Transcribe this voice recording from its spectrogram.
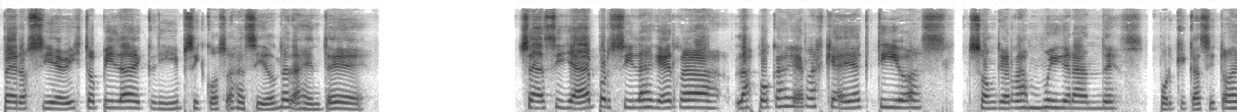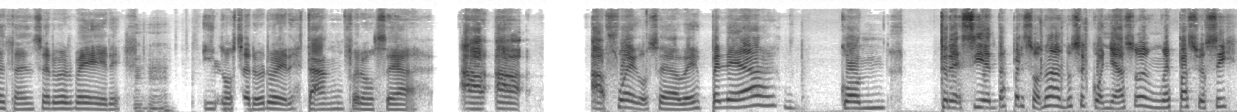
pero sí he visto pila de clips y cosas así donde la gente... O sea, si ya de por sí las guerras, las pocas guerras que hay activas son guerras muy grandes, porque casi todas están en server BR. Y los server BR están, pero o sea, a, a, a fuego. O sea, ves peleas con 300 personas dándose coñazo en un espacio así.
